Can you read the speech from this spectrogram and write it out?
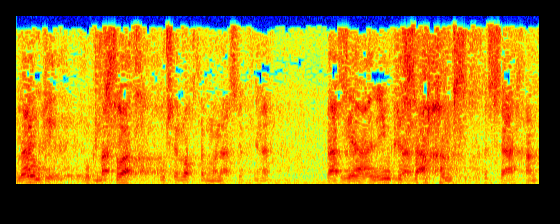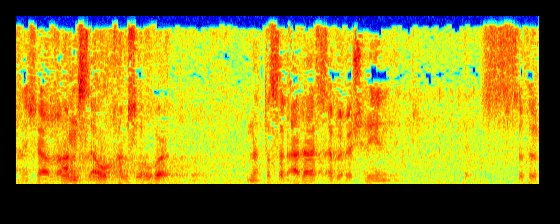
ما عندنا وقت الصلاة. وش الوقت المناسب هنا؟ يعني يمكن الساعة خمس. الساعة خمس إن شاء الله. خمس أو خمس وربع. نتصل على سبعة وعشرين صفر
